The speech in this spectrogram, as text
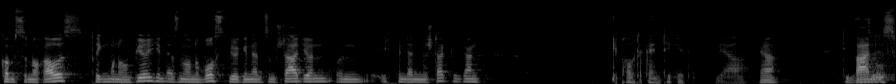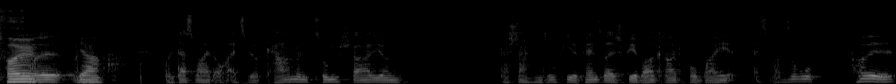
kommst du noch raus, trinken wir noch ein Bierchen, essen noch eine Wurst, wir gehen dann zum Stadion und ich bin dann in die Stadt gegangen. Ich brauchte kein Ticket. Ja, Ja. Die sind Bahn so ist voll. und, ja. Und das war halt auch, als wir kamen zum Stadion, da standen so viele Fans, weil das Spiel war gerade vorbei. Es war so voll.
